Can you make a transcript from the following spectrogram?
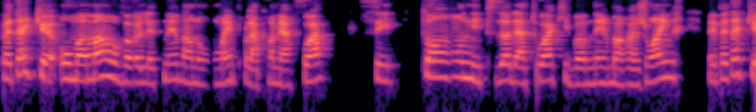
peut-être qu'au moment où on va le tenir dans nos mains pour la première fois, c'est ton épisode à toi qui va venir me rejoindre, mais peut-être que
